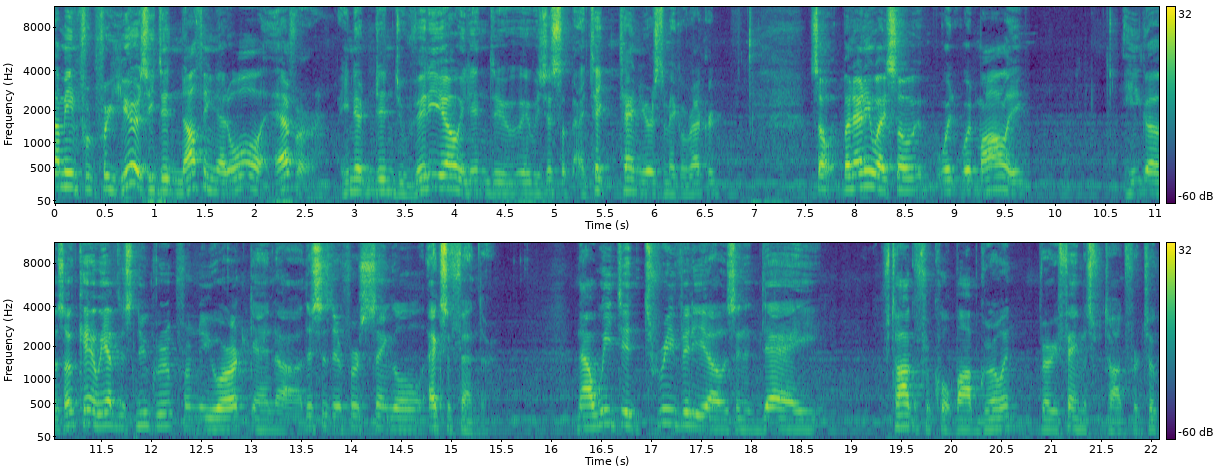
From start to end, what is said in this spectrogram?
I mean, for, for years he did nothing at all ever. He didn't, didn't do video. He didn't do. It was just. It take ten years to make a record. So, but anyway, so with, with Molly, he goes, okay, we have this new group from New York, and uh, this is their first single, X Offender. Now we did three videos in a day. Photographer called Bob Gruen, very famous photographer, took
